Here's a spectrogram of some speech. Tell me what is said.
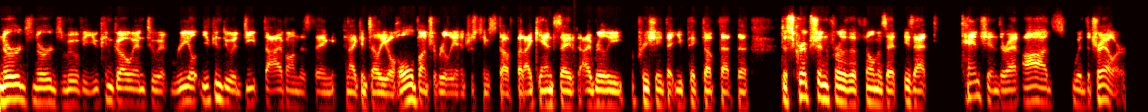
nerds nerds movie you can go into it real you can do a deep dive on this thing and i can tell you a whole bunch of really interesting stuff but i can say that i really appreciate that you picked up that the description for the film is at is at tension they're at odds with the trailer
